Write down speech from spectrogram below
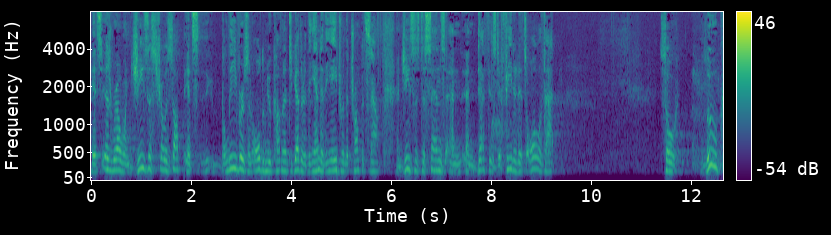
It's Israel when Jesus shows up. It's believers in Old and New Covenant together at the end of the age when the trumpet sounds and Jesus descends and, and death is defeated. It's all of that. So Luke,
